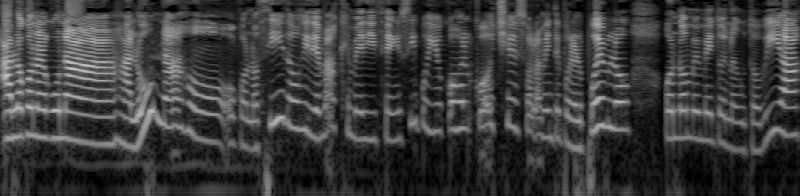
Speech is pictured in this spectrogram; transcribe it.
hablo con algunas alumnas o, conocidos y demás que me dicen, sí, pues yo cojo el coche solamente por el pueblo, o no me meto en autovía,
